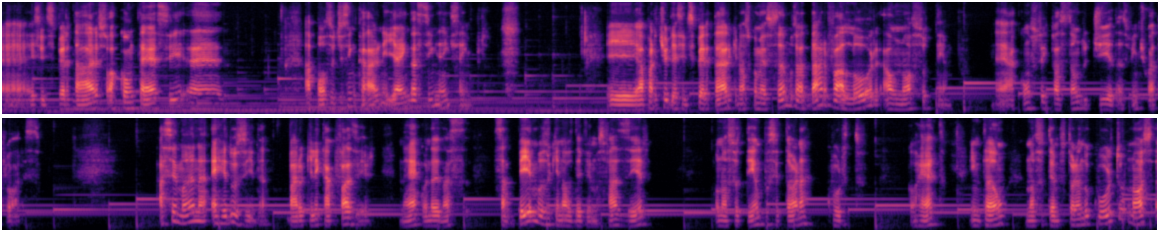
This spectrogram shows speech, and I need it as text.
é, esse despertar só acontece é, após o desencarne e ainda assim nem sempre. E a partir desse despertar que nós começamos a dar valor ao nosso tempo né, a conceituação do dia, das 24 horas. A semana é reduzida para o que lhe cabe fazer. Né? Quando nós sabemos o que nós devemos fazer, o nosso tempo se torna curto, correto? Então, nosso tempo se tornando curto, nós uh,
